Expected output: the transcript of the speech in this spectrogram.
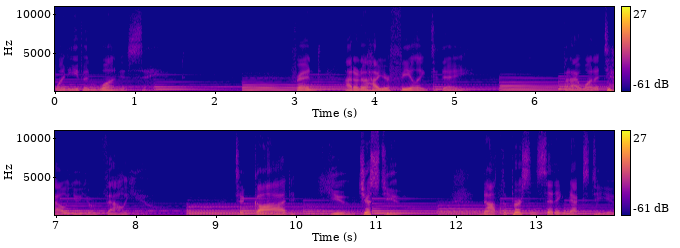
when even one is saved. Friend, I don't know how you're feeling today, but I want to tell you your value. To God, you, just you, not the person sitting next to you,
